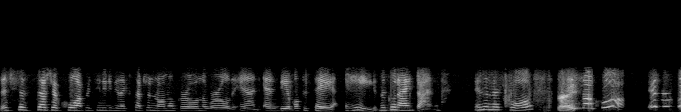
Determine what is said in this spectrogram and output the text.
it's just such a cool opportunity to be like such a normal girl in the world and and be able to say, hey, look what I've done. Isn't this cool? Right. It's so cool. This is so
